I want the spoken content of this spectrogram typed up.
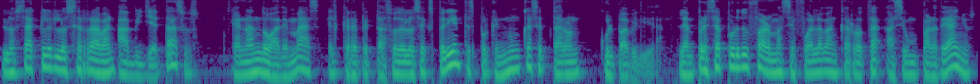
los Sackler los cerraban a billetazos, ganando además el carpetazo de los expedientes porque nunca aceptaron culpabilidad. La empresa Purdue Pharma se fue a la bancarrota hace un par de años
